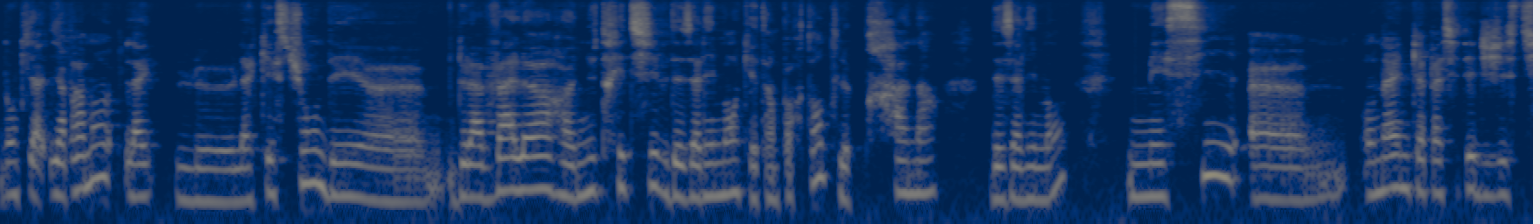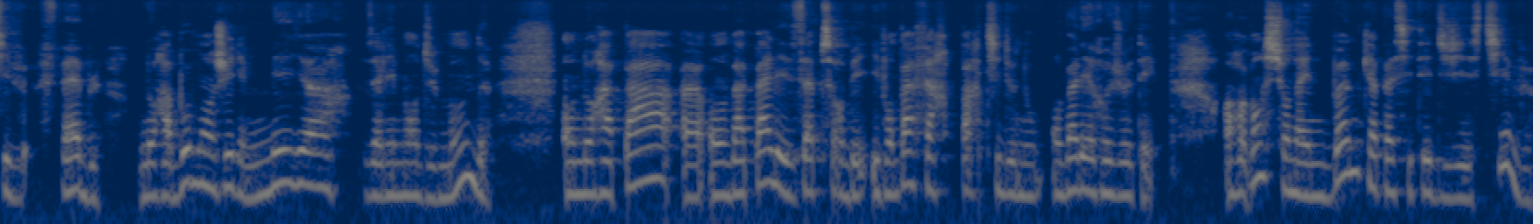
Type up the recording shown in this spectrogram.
Donc il y, a vraiment la, question euh, de la valeur nutritive des aliments qui est importante, le prana des aliments. Mais si euh, on a une capacité digestive faible, on aura beau manger les meilleurs aliments du monde, on n'aura pas, euh, on va pas les absorber. Ils vont pas faire partie de nous. On va les rejeter. En revanche, si on a une bonne capacité digestive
